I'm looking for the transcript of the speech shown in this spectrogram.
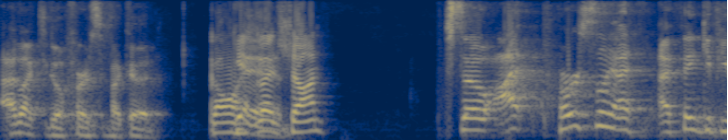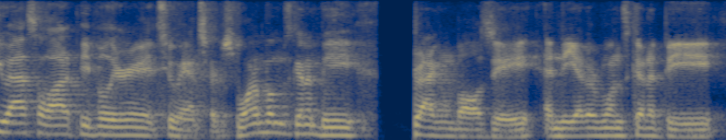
I'd like to go first if I could. Go Yeah, ahead. go ahead, Sean. So I personally, I, I think if you ask a lot of people, you're going to get two answers. One of them is going to be Dragon Ball Z, and the other one's going to be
